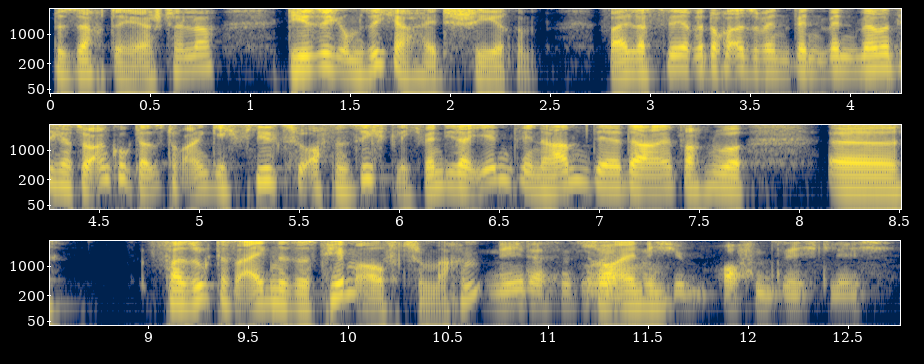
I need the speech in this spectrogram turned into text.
besagte Hersteller, die sich um Sicherheit scheren? Weil das wäre doch, also wenn, wenn, wenn, wenn man sich das so anguckt, das ist doch eigentlich viel zu offensichtlich. Wenn die da irgendwen haben, der da einfach nur äh, versucht, das eigene System aufzumachen. Nee, das ist So überhaupt ein- nicht offensichtlich.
